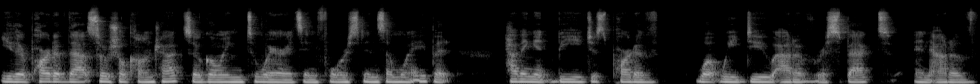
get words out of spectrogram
either part of that social contract, so going to where it's enforced in some way, but having it be just part of what we do out of respect and out of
